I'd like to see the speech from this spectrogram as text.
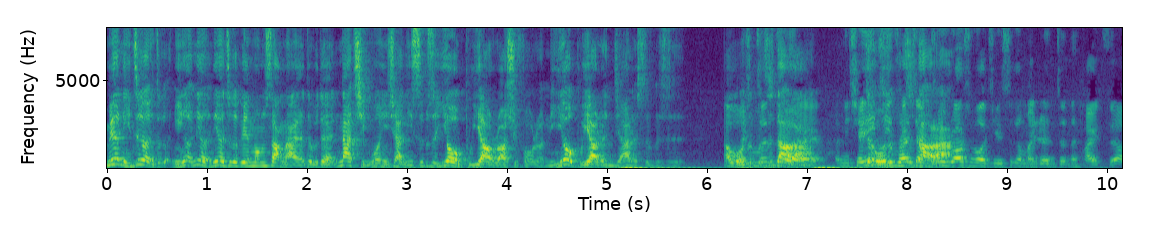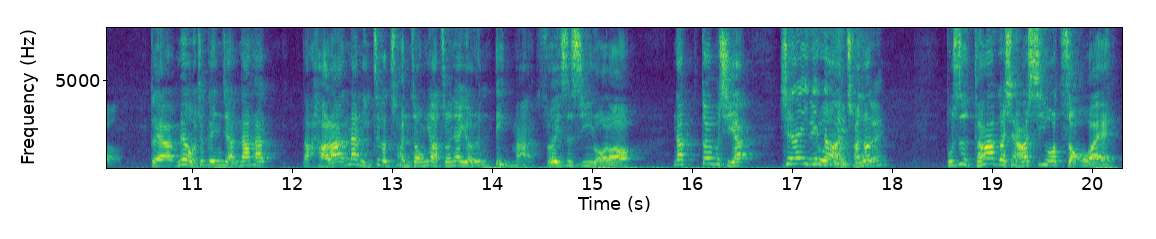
没有，你这个这个，你有你有你有这个边锋上来了，对不对？那请问一下，你是不是又不要 Rushford 了？你又不要人家了，是不是？啊，我是不知道啦。真的欸你前一对我是不集才知道啦讲 Rushford 其实是个蛮认真的孩子啊。对啊，没有，我就跟你讲，那他那好啦，那你这个传中要中间有人顶嘛，所以是 C 罗喽。那对不起啊，现在一天到晚传说呢？不是滕哈格想要吸我走哎、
